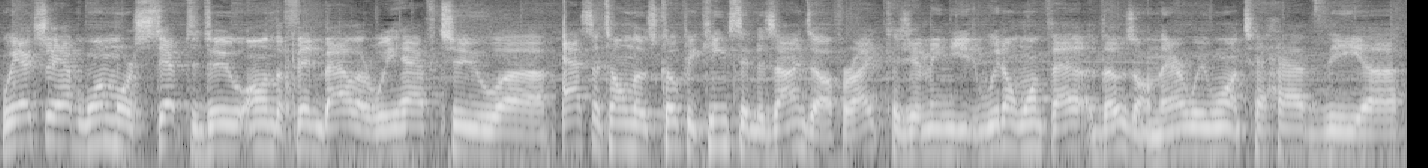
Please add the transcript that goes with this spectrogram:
we actually have one more step to do on the Finn Balor. We have to uh, acetone those Kofi Kingston designs off, right? Because, I mean, you, we don't want that those on there. We want to have the... Uh,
